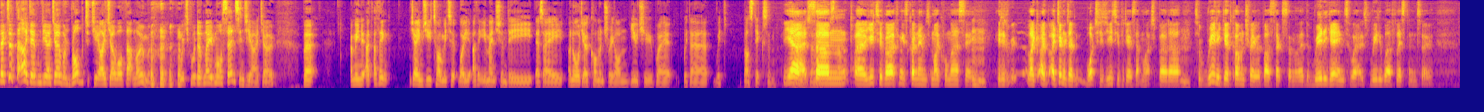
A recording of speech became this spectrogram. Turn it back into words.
They took that idea from G.I. Joe and robbed G.I. Joe of that moment, which would have made more sense in G.I. Joe. But, I mean, I, I think, James, you told me to. Well, I think you mentioned the. There's a an audio commentary on YouTube where with uh, with Buzz Dixon. Yeah, it's um, a YouTuber. I think his code name's Michael Mercy. Mm-hmm. He did like I, I generally don't watch his YouTube videos that much, but uh, Mm. it's a really good commentary with Buzz and They really get into it. It's really worth listening to.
